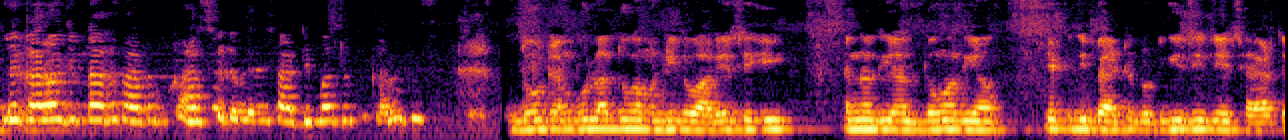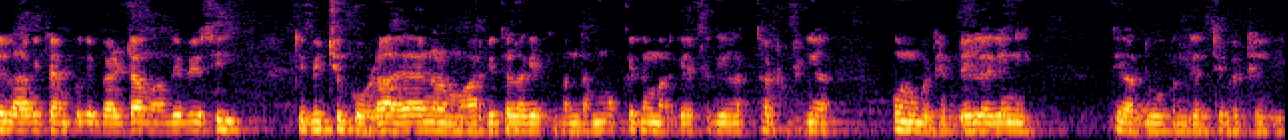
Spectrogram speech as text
ਤੇ ਕਰੋ ਜਿੰਨਾ ਕੁ ਤੁਹਾਨੂੰ ਕਰ ਸਕਦੇ ਨੇ ਸਾਡੀ ਮਦਦ ਕਰੋ ਤੁਸੀਂ। ਦੋ ਟੈਂਪੂ ਲਾਦੂਗਾ ਮੰਡੀ ਤੋਂ ਆ ਰਹੇ ਸੀ ਜੀ ਇਹਨਾਂ ਦੀਆਂ ਦੋਵਾਂ ਦੀਆਂ ਇੱਕ ਦੀ ਬੈਲਟ ਟੁੱਟ ਗਈ ਸੀ ਜੇ ਸਾਈਡ ਤੇ ਲਾ ਕੇ ਟੈਂਪੂ ਦੇ ਬੈਲਟਾਂ ਮਾਰਦੇ ਪਏ ਸੀ। ਤੇ ਪਿੱਛੋਂ ਘੋੜਾ ਆਇਆ ਇਹਨਾਂ ਨੂੰ ਮਾਰ ਕੇ ਚਲਾ ਗਿਆ ਇੱਕ ਬੰਦਾ ਮੌਕੇ ਤੇ ਮਰ ਗਿਆ ਇੱਕ ਦੀਆਂ ਲੱਤਾਂ ਟੁੱਟ ਗਈਆਂ ਉਹਨੂੰ ਬਠਿੰਡੇ ਲੈ ਗਏ ਨਹੀਂ ਤੇ ਆ ਦੋ ਬੰਦੇ ਇੱਥੇ ਬੈਠੇ ਜੀ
